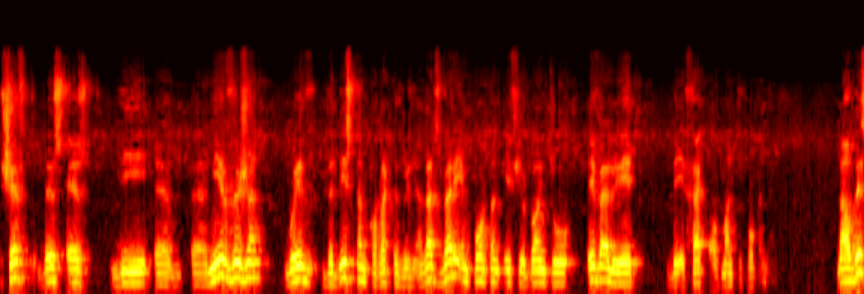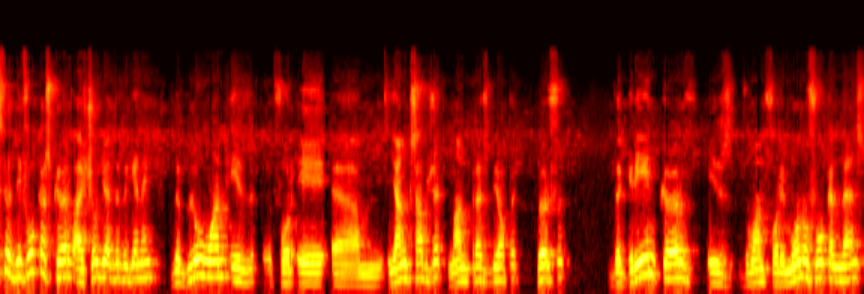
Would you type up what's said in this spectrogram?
shift. This is the near vision with the distant corrected vision. And that's very important if you're going to evaluate the effect of multifocal. Now, this is the focus curve I showed you at the beginning. The blue one is for a um, young subject, non-presbyopic, perfect. The green curve is the one for a monofocal lens.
